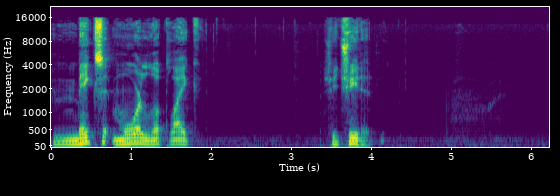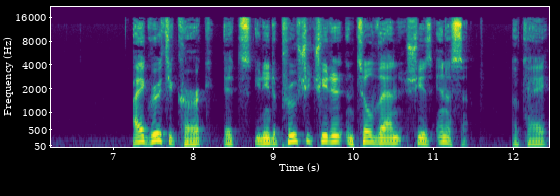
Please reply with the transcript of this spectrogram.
makes it more look like she cheated. I agree with you, Kirk. It's you need to prove she cheated. Until then, she is innocent. Okay.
